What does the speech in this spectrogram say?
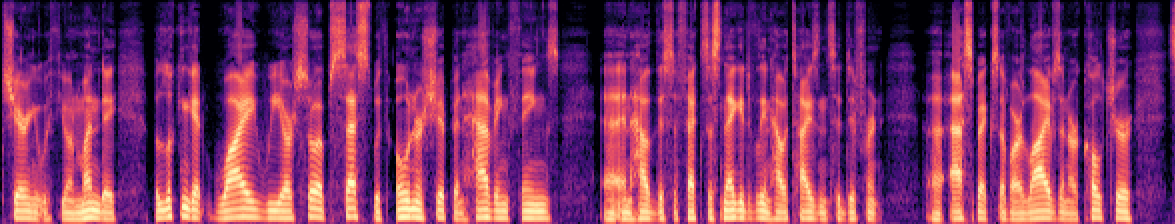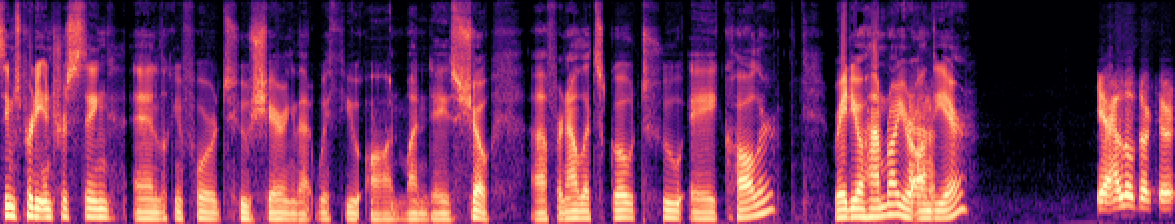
sharing it with you on Monday. But looking at why we are so obsessed with ownership and having things, uh, and how this affects us negatively, and how it ties into different uh, aspects of our lives and our culture, seems pretty interesting. And looking forward to sharing that with you on Monday's show. Uh, for now, let's go to a caller. Radio Hamrah, you're on the air. Yeah, hello, doctor.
